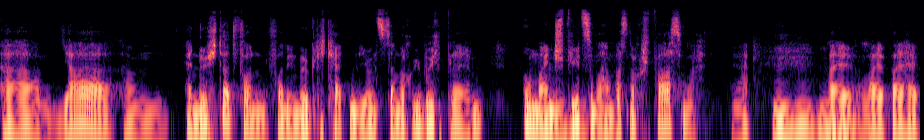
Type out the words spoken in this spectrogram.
ähm, ja ähm, ernüchtert von von den Möglichkeiten, die uns dann noch übrig bleiben, um ein mhm. Spiel zu machen, was noch Spaß macht. Ja, mhm, mhm, weil weil weil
